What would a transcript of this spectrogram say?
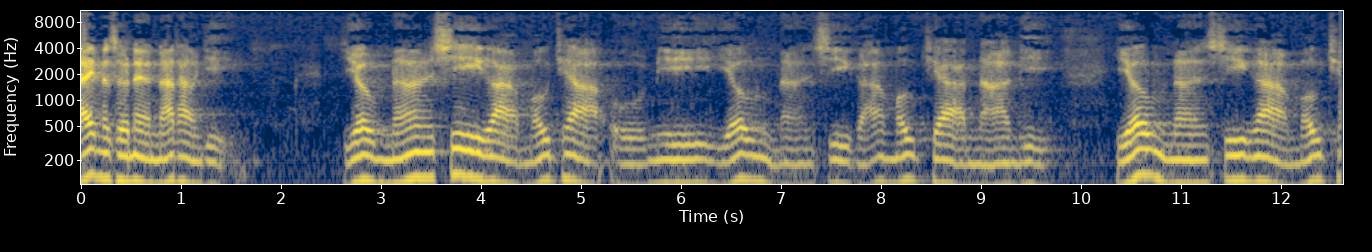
လိုက်မစွနဲ့နားထောင်ကြည့်ယုံနံရှိကမုတ်ချအိုမီယုံနံရှိကမုတ်ချနာမီယုံနံရှိကမုတ်ချ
